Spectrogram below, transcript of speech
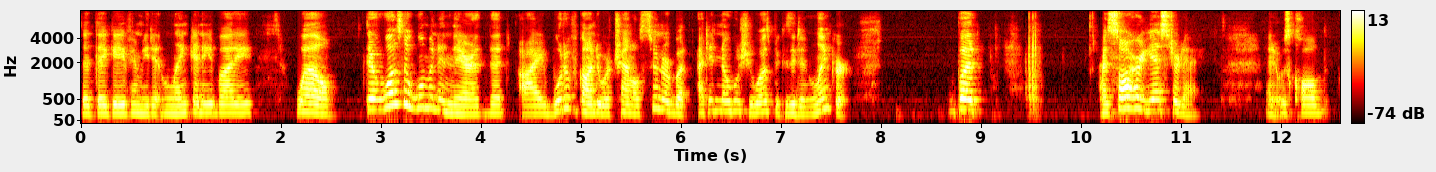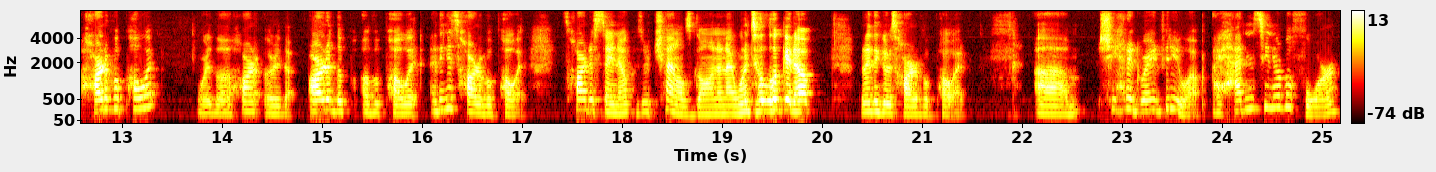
that they gave him. He didn't link anybody. Well, there was a woman in there that I would have gone to her channel sooner, but I didn't know who she was because he didn't link her. But I saw her yesterday, and it was called Heart of a Poet, or the heart or the art of the of a poet. I think it's Heart of a Poet. It's hard to say now because her channel's gone, and I went to look it up, but I think it was Heart of a Poet um, she had a great video up. I hadn't seen her before,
